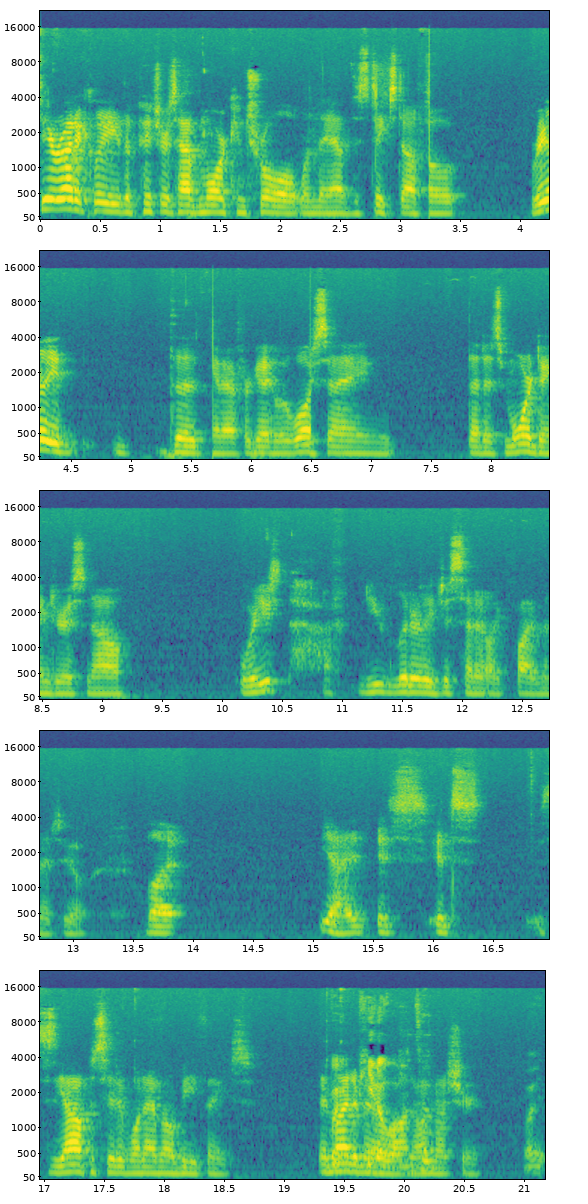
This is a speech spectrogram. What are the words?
theoretically the pitchers have more control when they have the stick stuff. So really, the and I forget who it was saying that it's more dangerous now. Were you? You literally just said it like five minutes ago, but yeah, it, it's it's it's the opposite of what MLB thinks. It Wait, might have been Pete Alonso, Alonso? I'm not sure. Right.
